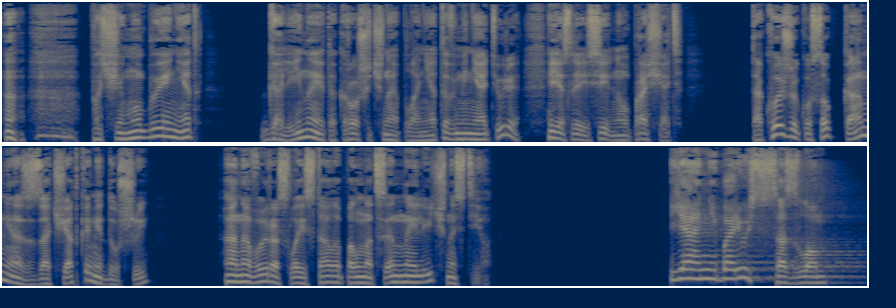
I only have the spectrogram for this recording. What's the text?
Ха, почему бы и нет? Галина — это крошечная планета в миниатюре, если сильно упрощать. Такой же кусок камня с зачатками души. Она выросла и стала полноценной личностью. «Я не борюсь со злом»,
